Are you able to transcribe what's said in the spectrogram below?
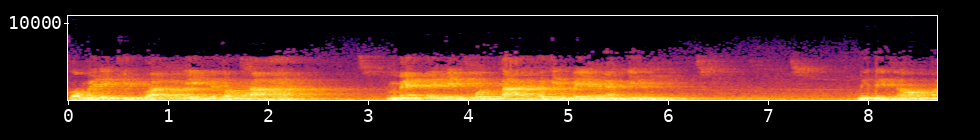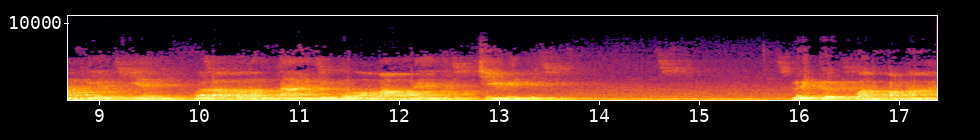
ก็ไม่ได้คิดว่าตัวเองจะต้องตาย แม้แต่เห็นคนตายก็เห็นไปอย่างนั้นเอง ไม่ได้น้อมมาเทียบเทียนว่าเราก็ต้องตายจึงมัวเมาในชีวิต เลยเกิดความประมาท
